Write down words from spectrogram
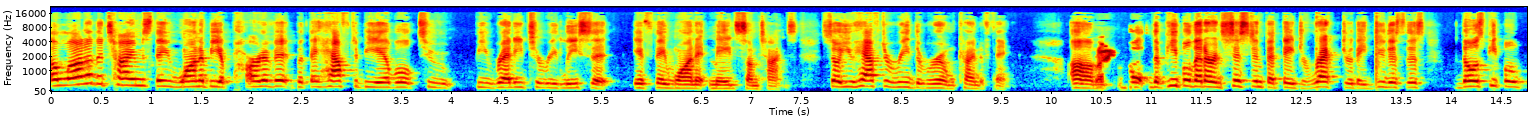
a lot of the times they want to be a part of it, but they have to be able to be ready to release it if they want it made sometimes. So you have to read the room kind of thing. Um, Right. but the people that are insistent that they direct or they do this, this, those people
